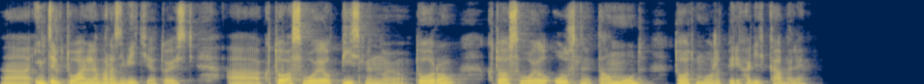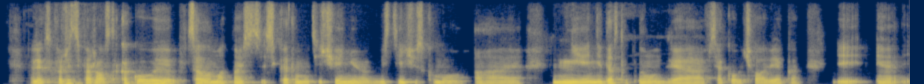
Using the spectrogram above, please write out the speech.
интеллектуального развития. То есть а, кто освоил письменную Тору, кто освоил устный Талмуд, тот может переходить к Кабале. Олег, скажите, пожалуйста, как вы в целом относитесь к этому течению, мистическому, а, не, недоступному для всякого человека, и э,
